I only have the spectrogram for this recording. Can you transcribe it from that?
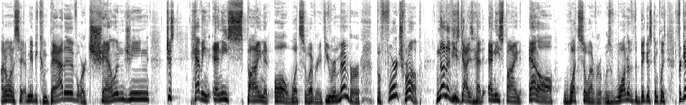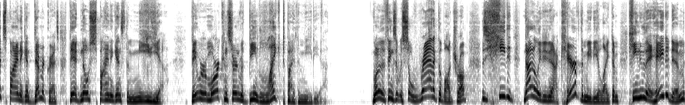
I don't want to say maybe combative or challenging, just having any spine at all whatsoever. If you remember, before Trump, none of these guys had any spine at all whatsoever. It was one of the biggest complaints. Forget spine against Democrats, they had no spine against the media. They were more concerned with being liked by the media. One of the things that was so radical about Trump is he did not only did he not care if the media liked him, he knew they hated him,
